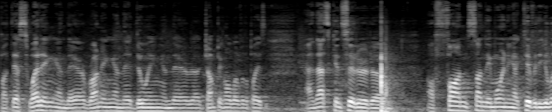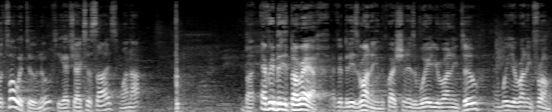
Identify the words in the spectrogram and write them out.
but they're sweating and they're running and they're doing and they're uh, jumping all over the place. And that's considered a, a fun Sunday morning activity you look forward to. No? If you get your exercise, why not? But everybody's barech, everybody's running. The question is where you're running to and where you're running from.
